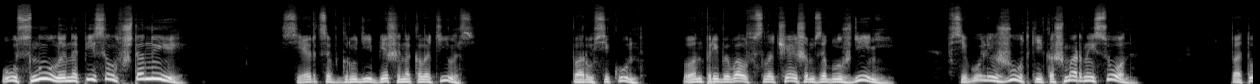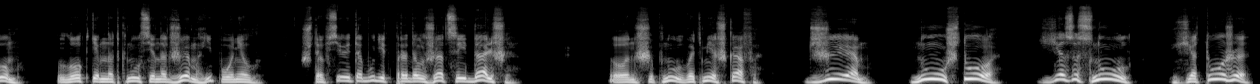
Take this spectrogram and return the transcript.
уснул и написал в штаны. Сердце в груди бешено колотилось. Пару секунд он пребывал в сладчайшем заблуждении. Всего лишь жуткий кошмарный сон. Потом локтем наткнулся на Джема и понял, что все это будет продолжаться и дальше. Он шепнул во тьме шкафа. «Джем! Ну что? Я заснул! Я тоже!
